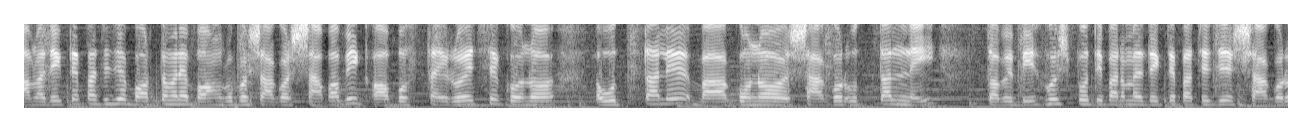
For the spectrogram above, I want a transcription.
আমরা দেখতে পাচ্ছি যে বর্তমানে বঙ্গোপসাগর স্বাভাবিক অবস্থায় রয়েছে। কোনো উত্তালে বা কোনো সাগর উত্তাল নেই। তবে বৃহস্পতিবার আমরা দেখতে পাচ্ছি যে সাগর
